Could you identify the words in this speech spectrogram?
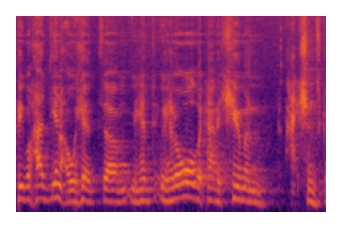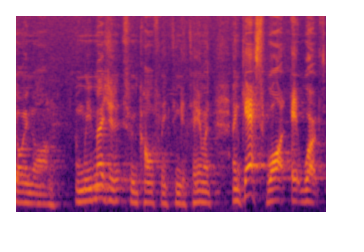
People had, you know, we had, um, we had, we had all the kind of human actions going on. And we measured it through conflict and containment. And guess what? It worked.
